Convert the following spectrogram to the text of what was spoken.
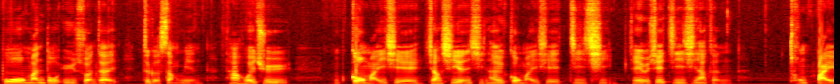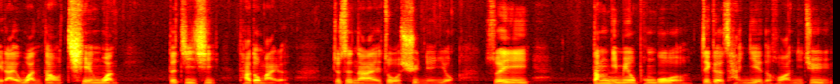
拨蛮多预算在这个上面，它会去购买一些像 CNC，它会购买一些机器，像有一些机器，它可能从百来万到千万的机器，它都买了，就是拿来做训练用，所以。当你没有碰过这个产业的话，你去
